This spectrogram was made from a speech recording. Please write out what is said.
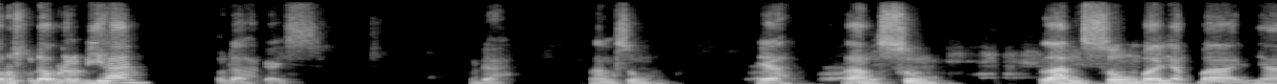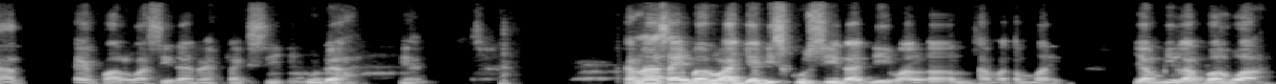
terus udah berlebihan, udah guys. Udah langsung ya, langsung langsung banyak-banyak evaluasi dan refleksi. Udah ya. Karena saya baru aja diskusi tadi malam sama teman yang bilang bahwa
